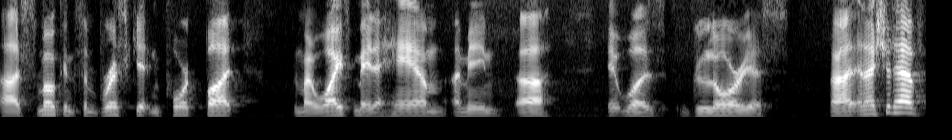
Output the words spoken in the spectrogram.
uh, smoking some brisket and pork butt. And my wife made a ham. I mean, uh, it was glorious. Uh, and I should have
